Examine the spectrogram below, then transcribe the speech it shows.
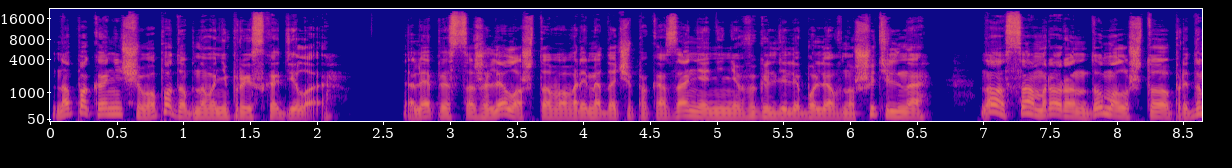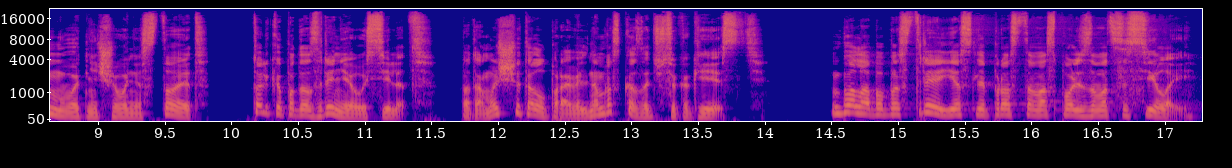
но пока ничего подобного не происходило. Лепис сожалела, что во время дачи показаний они не выглядели более внушительно, но сам Роран думал, что придумывать ничего не стоит, только подозрения усилят, потому считал правильным рассказать всё как есть. Было бы быстрее, если просто воспользоваться силой.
